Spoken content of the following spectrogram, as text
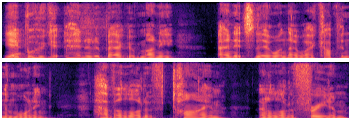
Yeah. People who get handed a bag of money and it's there when they wake up in the morning have a lot of time and a lot of freedom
